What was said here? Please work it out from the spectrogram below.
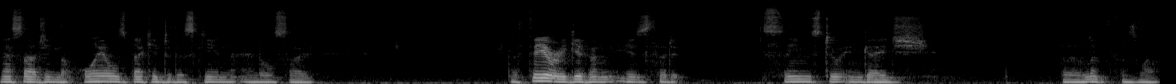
massaging the oils back into the skin, and also the theory given is that it seems to engage the lymph as well.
